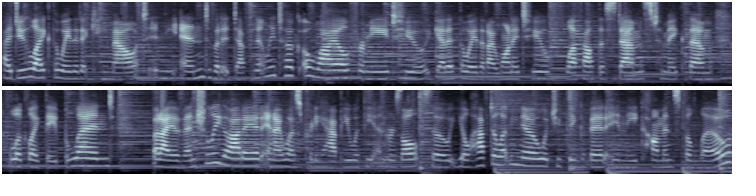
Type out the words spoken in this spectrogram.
I do like the way that it came out in the end, but it definitely took a while for me to get it the way that I wanted to, fluff out the stems to make them look like they blend but I eventually got it and I was pretty happy with the end result. So you'll have to let me know what you think of it in the comments below.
